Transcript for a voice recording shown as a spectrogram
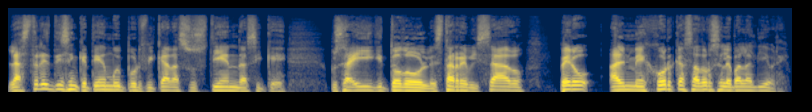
las tres dicen que tienen muy purificadas sus tiendas y que pues ahí todo está revisado, pero al mejor cazador se le va la liebre.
